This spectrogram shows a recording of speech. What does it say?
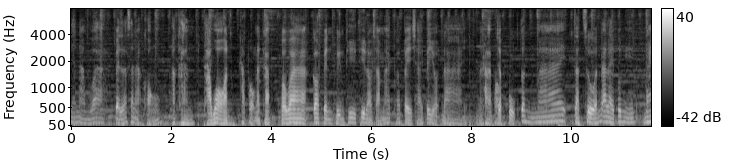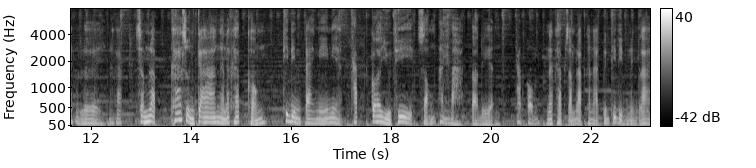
แนะนำว่าเป็นลักษณะของอาคารถาวรครับผมนะครับ เพราะว่าก็เป็นพื้นที่ที่เราสามารถเข้าไปใช้ประโยชน์ได้นะคครัรับบผมจะปลูกต้นไม้จัดสวนอะไรพวกนี้ได้หมดเลยนะครับสำหรับค่าส่วนกลางอะนะครับของที่ดินแปลงนี้เนี่ยครับก็อยู่ที่ 2,000 บาทต่อเดือนครับผมนะครับสำหรับขนาดพื้นที่ดิน 1ไร่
